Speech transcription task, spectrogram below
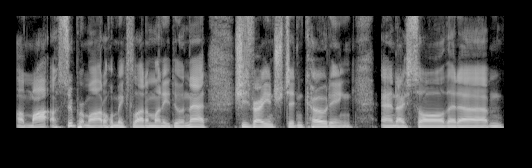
a, mo- a, supermodel who makes a lot of money doing that, she's very interested in coding. And I saw that. Um,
